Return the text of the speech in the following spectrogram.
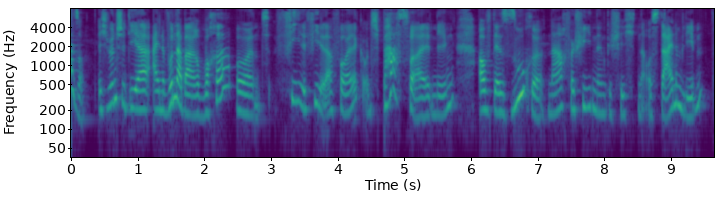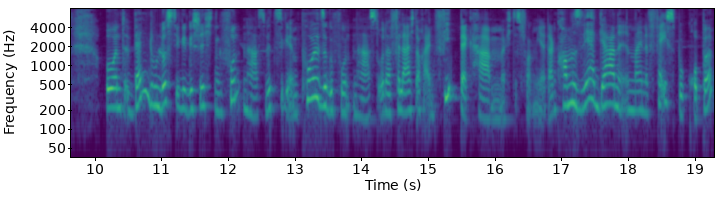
Also, ich wünsche dir eine wunderbare Woche und viel, viel Erfolg und Spaß vor allen Dingen auf der Suche nach verschiedenen Geschichten aus deinem Leben. Und wenn du lustige Geschichten gefunden hast, witzige Impulse gefunden hast oder vielleicht auch ein Feedback haben möchtest von mir, dann komm sehr gerne in meine Facebook-Gruppe.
